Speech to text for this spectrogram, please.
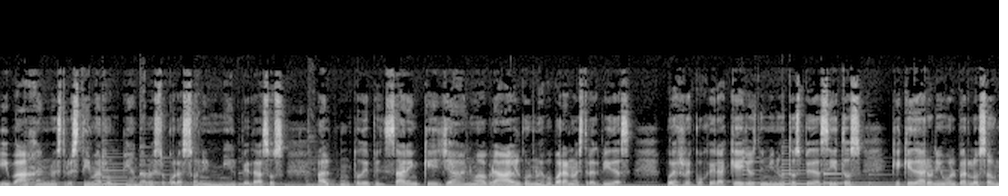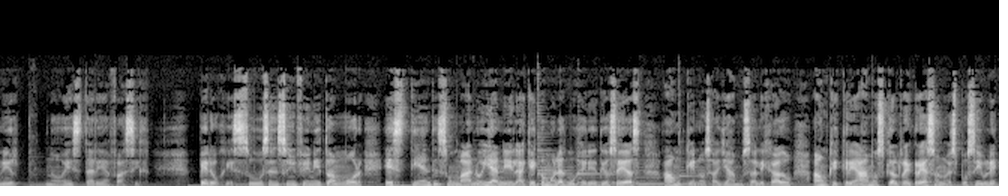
y bajan nuestra estima, rompiendo nuestro corazón en mil pedazos, al punto de pensar en que ya no habrá algo nuevo para nuestras vidas pues recoger aquellos diminutos pedacitos que quedaron y volverlos a unir no es tarea fácil. Pero Jesús en su infinito amor extiende su mano y anhela que como las mujeres de Oseas, aunque nos hayamos alejado, aunque creamos que el regreso no es posible,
